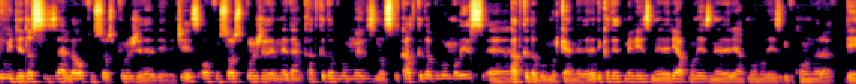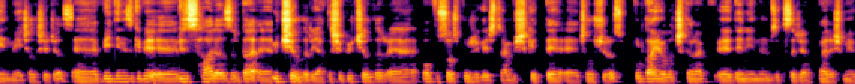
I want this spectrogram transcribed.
Bu videoda sizlerle open source projelere değineceğiz. Open source projeleri neden katkıda bulunmalıyız, nasıl katkıda bulunmalıyız, e, katkıda bulunurken nelere dikkat etmeliyiz, neleri yapmalıyız, neleri yapmamalıyız gibi konulara değinmeye çalışacağız. E, bildiğiniz gibi e, biz hala hazırda e, 3 yıldır, yaklaşık 3 yıldır e, open source proje geliştiren bir şirkette e, çalışıyoruz. Buradan yola çıkarak e, deneyimlerimizi kısaca paylaşmaya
